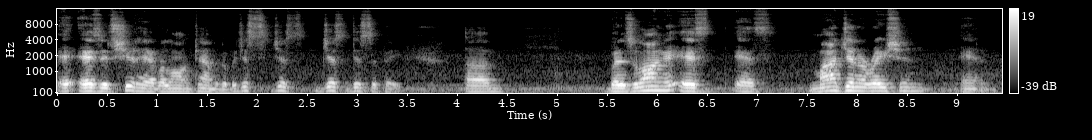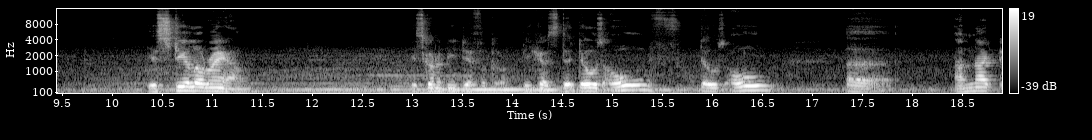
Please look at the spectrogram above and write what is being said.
as it should have a long time ago, but just just just dissipate. Um, but as long as as my generation and is still around, it's going to be difficult because the, those old those old uh, I'm not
